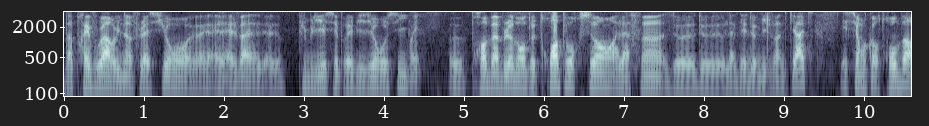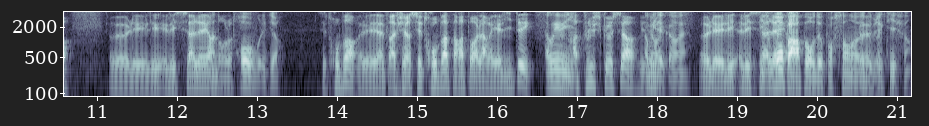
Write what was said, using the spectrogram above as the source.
va prévoir une inflation, euh, elle, va euh, publier ses prévisions aussi, euh, probablement de 3% à la fin de, l'année 2024, et c'est encore trop bas. les, les, salaires... dans le... Trop, vous voulez dire c'est trop bas. Enfin, c'est trop bas par rapport à la réalité. Ah oui, ça sera plus que ça. Ah oui, d'accord. Ouais. Les, les, salaires... trop par rapport aux 2% d'objectif. Hein.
